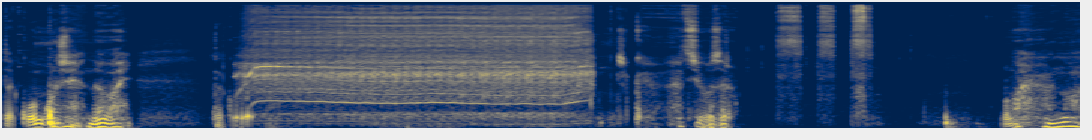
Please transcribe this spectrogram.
Тако може, давай. Тако. Чекай, цього зараз. А ну.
